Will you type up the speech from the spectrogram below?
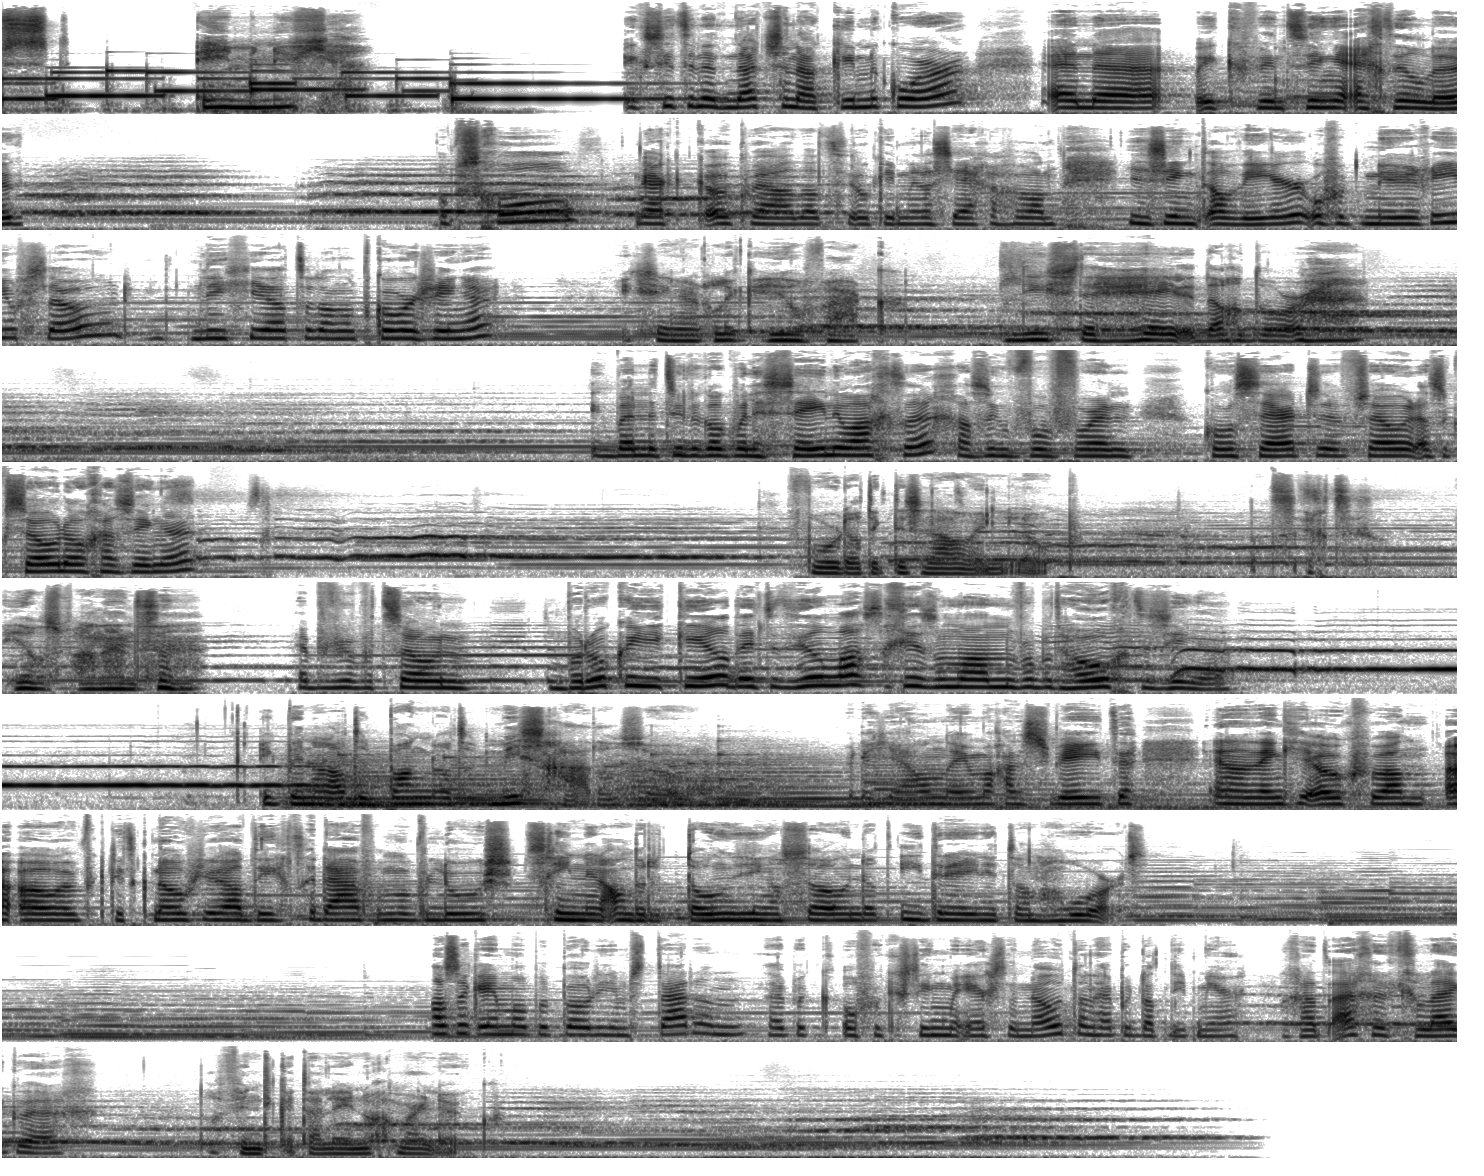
Psst, één minuutje. Ik zit in het Nationaal Kinderkoor en uh, ik vind zingen echt heel leuk. Op school merk ik ook wel dat veel kinderen zeggen van je zingt alweer of ik neurie of zo. Een liedje dat we dan op koor zingen. Ik zing eigenlijk heel vaak. Het liefst de hele dag door. Ik ben natuurlijk ook wel eens zenuwachtig als ik bijvoorbeeld voor een concert of zo, als ik solo ga zingen. Voordat ik de zaal inloop. Dat is echt heel spannend. Heb je bijvoorbeeld zo'n brok in je keel dat het heel lastig is om dan bijvoorbeeld hoog te zingen? Ik ben dan altijd bang dat het misgaat of zo. Handen helemaal gaan zweten. En dan denk je ook van, oh, oh heb ik dit knoopje wel dicht gedaan van mijn blouse? Misschien een andere toon zingen of zo en dat iedereen het dan hoort. Als ik eenmaal op het podium sta, dan heb ik, of ik zing mijn eerste noot, dan heb ik dat niet meer. Dan gaat eigenlijk gelijk weg. Dan vind ik het alleen nog maar leuk.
